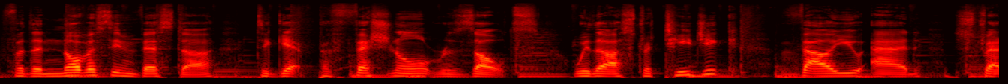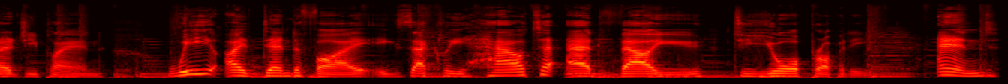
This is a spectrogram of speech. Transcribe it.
for the novice investor to get professional results with our strategic value add strategy plan. We identify exactly how to add value to your property and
